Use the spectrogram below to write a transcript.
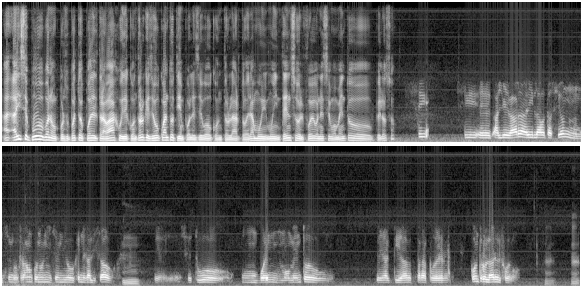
ahí se pudo, bueno, por supuesto después del trabajo y de control que llevó, ¿cuánto tiempo les llevó controlar todo? ¿Era muy muy intenso el fuego en ese momento, Peloso? Sí, eh, al llegar ahí la votación se encontraron con un incendio generalizado. Mm. Eh, se tuvo un buen momento de actividad para poder controlar el fuego. Claro, claro.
